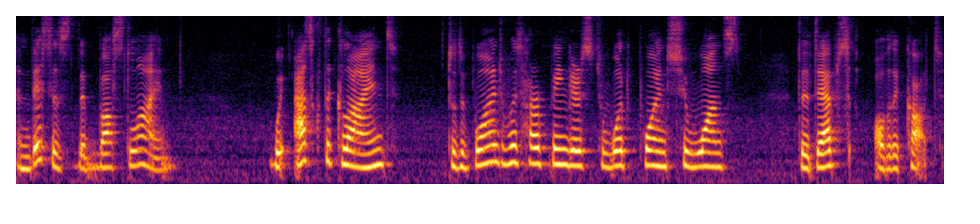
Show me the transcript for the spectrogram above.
and this is the bust line. We ask the client to the point with her fingers to what point she wants the depth of the cut.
